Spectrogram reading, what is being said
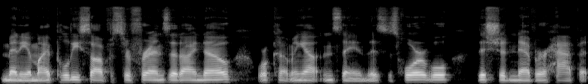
Many of my police officer friends that I know were coming out and saying, This is horrible. This should never happen.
